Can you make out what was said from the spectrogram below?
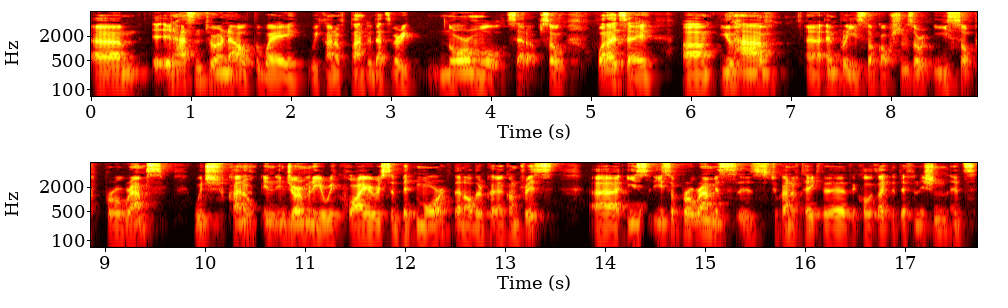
um, it, it, hasn't turned out the way we kind of planned it. That's a very normal setup. So what I'd say, um, you have uh, employee stock options or ESOP programs, which kind of in, in Germany requires a bit more than other countries. Uh, ESOP program is, is to kind of take the, they call it like the definition. It's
